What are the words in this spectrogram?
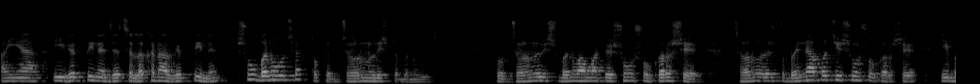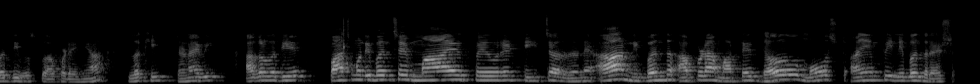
અહીંયા એ વ્યક્તિને જે છે, લખનાર વ્યક્તિને શું બનવું છે? તો કે જર્નલિસ્ટ બનવું છે. તો જર્નલિસ્ટ બનવા માટે શું શું કરશે? જર્નલિસ્ટ બન્યા પછી શું શું કરશે? એ બધી વસ્તુ આપણે અહીંયા લખી, જણાવી. આગળ વધીએ. પાંચમો નિબંધ છે માય ફેવરેટ ટીચર અને આ નિબંધ આપણા માટે ધ મોસ્ટ આઈએમપી નિબંધ રહેશે.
